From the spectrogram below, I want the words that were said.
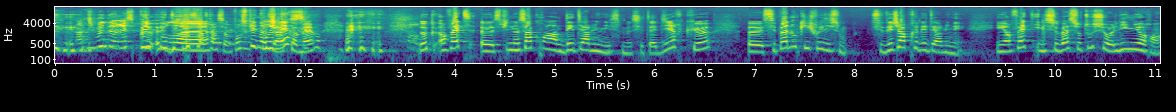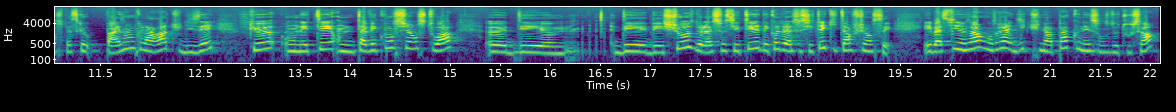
Un petit peu de respect pour. euh, pour Spinoza quand même. Donc en fait, euh, Spinoza croit à un déterminisme, c'est-à-dire que euh, c'est pas nous qui choisissons, c'est déjà prédéterminé. Et en fait, il se base surtout sur l'ignorance, parce que par exemple, Clara, tu disais que on était, on t'avais conscience toi euh, des des, des choses de la société, des codes de la société qui t'influençaient. Et bah Spinoza, au contraire, il dit que tu n'as pas connaissance de tout ça.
